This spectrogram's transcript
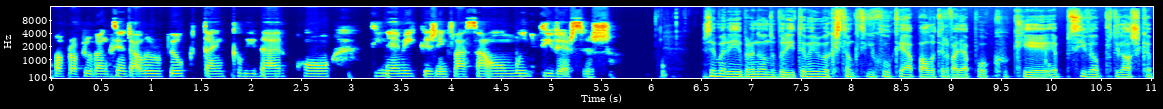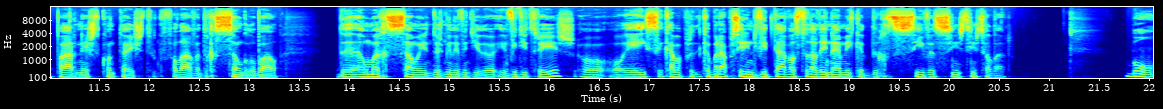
para o próprio Banco Central Europeu que tem que lidar com dinâmicas de inflação muito diversas. José Maria Brandão de Brito, também uma questão que te coloquei à Paula Carvalho há pouco, que é, é possível Portugal escapar neste contexto que falava de recessão global a uma recessão em 2023 ou, ou é isso acaba, acabará por ser inevitável se toda a dinâmica de recessiva se, se instalar? Bom,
